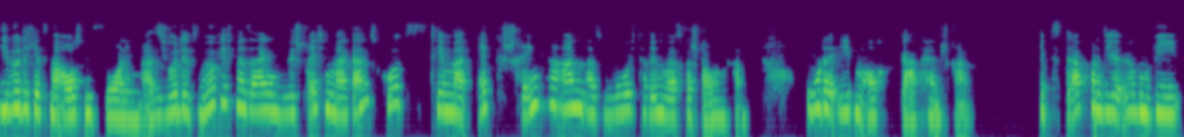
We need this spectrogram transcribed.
die würde ich jetzt mal außen vor nehmen. Also ich würde jetzt wirklich mal sagen, wir sprechen mal ganz kurz das Thema Eckschränke an, also wo ich darin was verstauen kann. Oder eben auch gar keinen Schrank. Gibt es da von dir irgendwie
